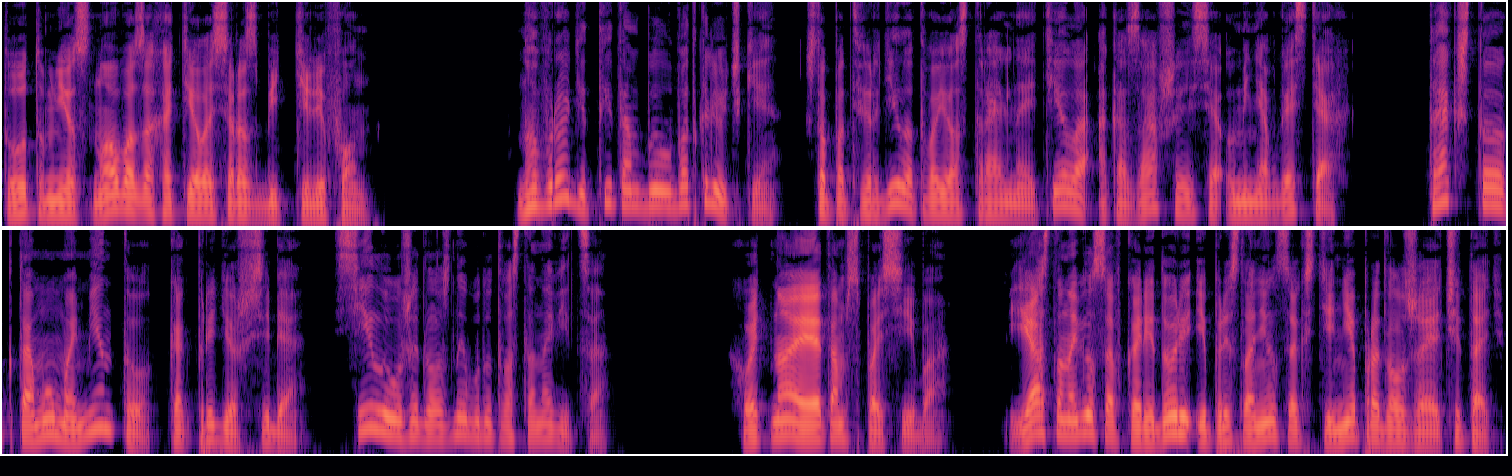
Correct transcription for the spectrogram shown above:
Тут мне снова захотелось разбить телефон. Но вроде ты там был в отключке что подтвердило твое астральное тело, оказавшееся у меня в гостях. Так что к тому моменту, как придешь в себя, силы уже должны будут восстановиться. Хоть на этом спасибо. Я остановился в коридоре и прислонился к стене, продолжая читать.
